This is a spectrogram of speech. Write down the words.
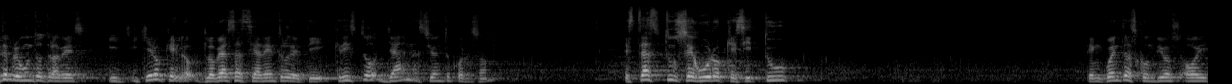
te pregunto otra vez, y, quiero que lo, veas hacia adentro de ti, ¿Cristo ya nació en tu corazón? ¿Estás tú seguro que si tú te encuentras con Dios hoy,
